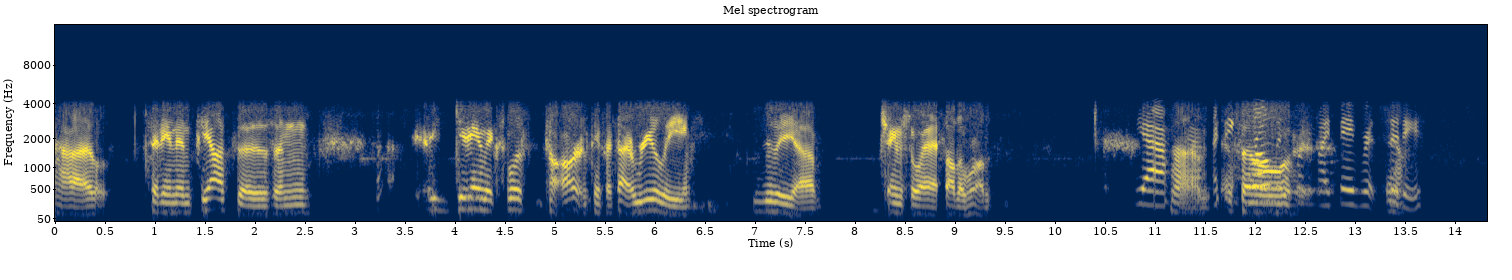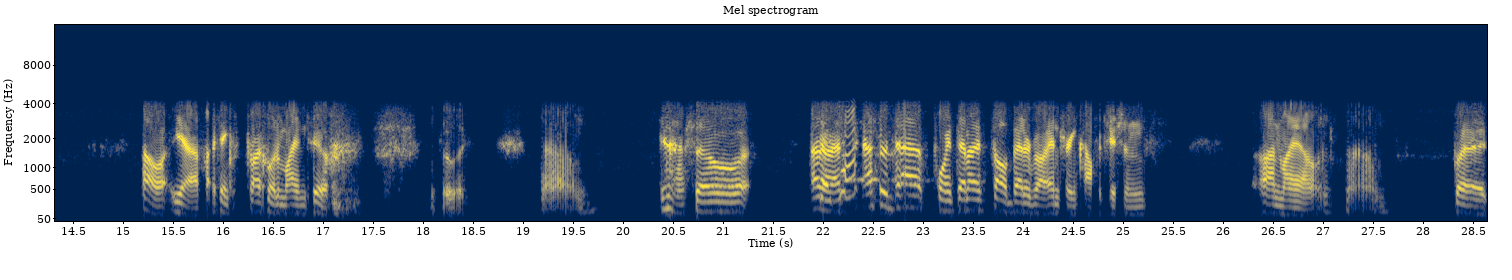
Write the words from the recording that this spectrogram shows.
uh, sitting in piazzas and getting exposed to art and things like that really, really uh, changed the way I saw the world. Yeah. Um, I think so- Rome is one of my favorite yeah. Oh yeah, I think probably one of mine too. Absolutely. Um, yeah, so I don't know. So After that point, then I felt better about entering competitions on my own. Um, but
